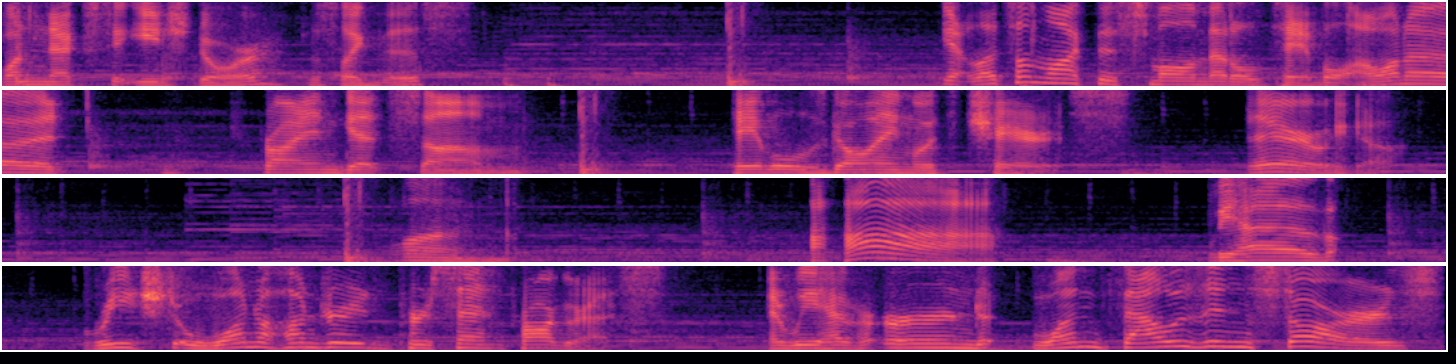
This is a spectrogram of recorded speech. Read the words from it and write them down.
One next to each door, just like this. Yeah, let's unlock this small metal table. I want to try and get some tables going with chairs. There we go. One. Haha! We have reached 100% progress. And we have earned 1,000 stars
